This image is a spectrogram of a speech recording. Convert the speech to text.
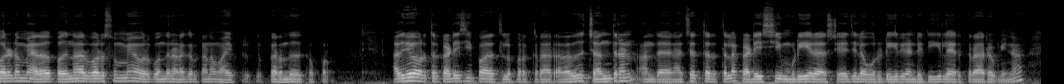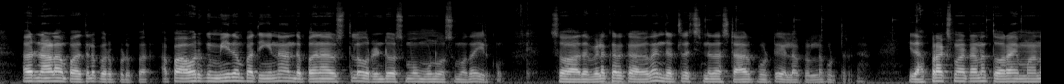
வருடமே அதாவது பதினாறு வருஷமே அவருக்கு வந்து நடக்கிறதுக்கான வாய்ப்பு இருக்குது பிறந்ததுக்கப்புறம் அதுவே ஒருத்தர் கடைசி பாதத்தில் பிறக்கிறார். அதாவது சந்திரன் அந்த நட்சத்திரத்தில் கடைசி முடிகிற ஸ்டேஜில் ஒரு டிகிரி ரெண்டு டிகிரியில் இருக்கிறார் அப்படின்னா அவர் நாலாம் பாதத்தில் பிறப்படுப்பார். அப்போ அவருக்கு மீதம் பார்த்தீங்கன்னா அந்த பதினாறு வருஷத்தில் ஒரு ரெண்டு வருஷமோ மூணு வருஷமோ தான் இருக்கும். ஸோ அதை விளக்கறதுக்காக தான் இந்த இடத்துல சின்னதாக ஸ்டார் போட்டு எல்லா கலரில் கொடுத்துருக்கேன் இது அப்ராக்சிமேட்டான தோராயமான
